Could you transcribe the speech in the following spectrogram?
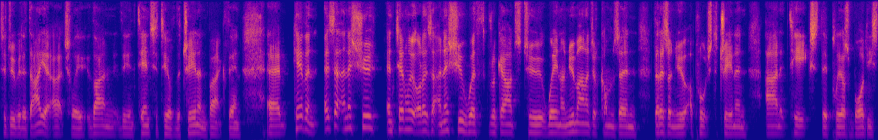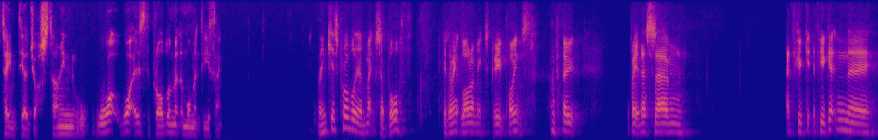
to do with the diet actually than the intensity of the training back then. Um, Kevin, is it an issue internally, or is it an issue with regards to when a new manager comes in, there is a new approach to training, and it takes the players' bodies time to adjust? I mean, what what is the problem at the moment? Do you think? I think it's probably a mix of both, because I think Laura makes great points about about this. Um, if you if you're getting the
